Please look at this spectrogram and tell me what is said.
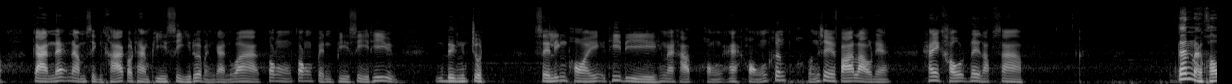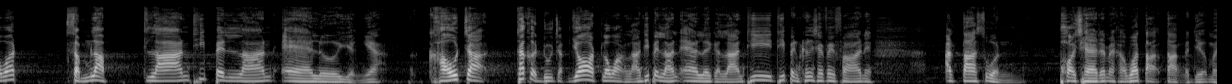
บการแนะนำสินค้ากับทาง PC ด้วยเหมือนกันว่าต้องต้องเป็น PC ที่ดึงจุด selling point ที่ดีนะครับของของเครื่องของใช้ไฟฟ้าเราเนี่ยให้เขาได้รับทราบ นั่นหมายความว่าสำหรับร้านที่เป็นร้านแอร์เลยอย่างเงี้ยเขาจะ ถ้าเกิดดูจากยอดระหว่างร้านที่เป็นร้านแอร์เลยกับร้านที่ที่เป็นเครื่องใช้ไฟฟ้าเนี่ยอัตราส่วนพอแชร์ได้ไหมครับว่าต่างต่างกันเยอะไหม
